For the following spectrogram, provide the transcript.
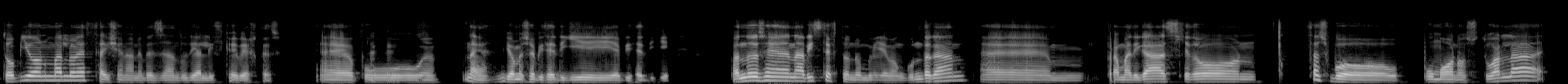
το οποίο μάλλον δεν θα είχε να παίζαν τούτοι αλήθεια οι παίχτες. ε, που, ναι, πιο μεσοεπιθετική επιθετική. Πάντως είναι απίστευτο το που είπε ο Γκούντακαν. Ε, πραγματικά σχεδόν, θα σου πω που μόνος του, αλλά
